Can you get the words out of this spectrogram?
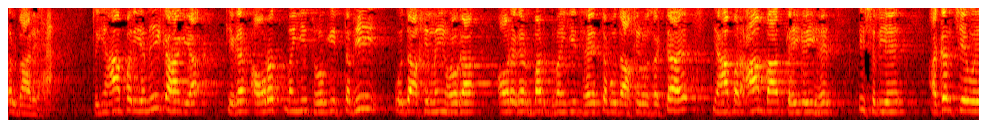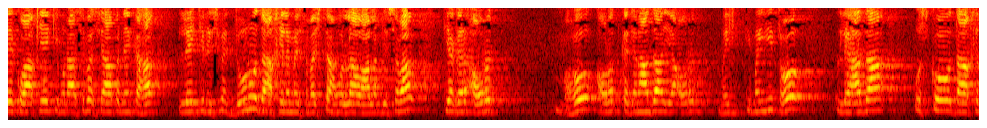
البارحہ تو یہاں پر یہ نہیں کہا گیا کہ اگر عورت میت ہوگی تبھی وہ داخل نہیں ہوگا اور اگر مرد میت ہے تب وہ داخل ہو سکتا ہے۔ یہاں پر عام بات کہی گئی ہے۔ اس لیے اگرچہ وہ ایک واقعے کی مناسبت سے آپ نے کہا، لیکن اس میں دونوں داخل میں سمجھتا ہوں اللہ عالم ثواب کہ اگر عورت ہو، عورت کا جنازہ یا عورت میت ہو، لہذا اس کو داخل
